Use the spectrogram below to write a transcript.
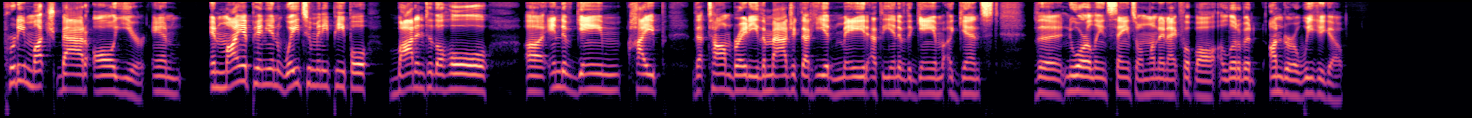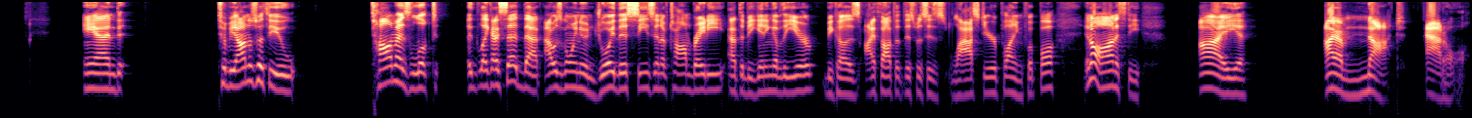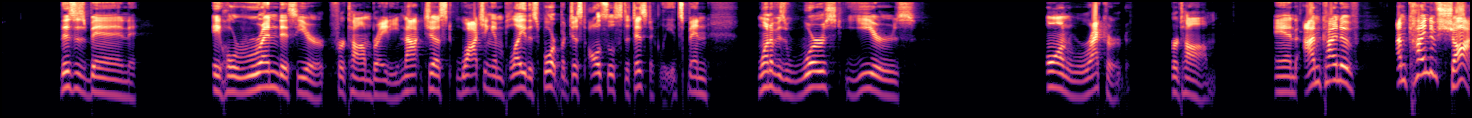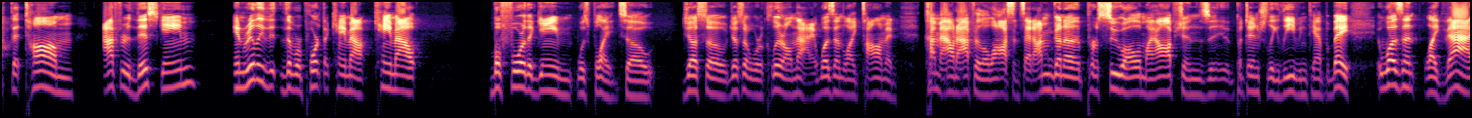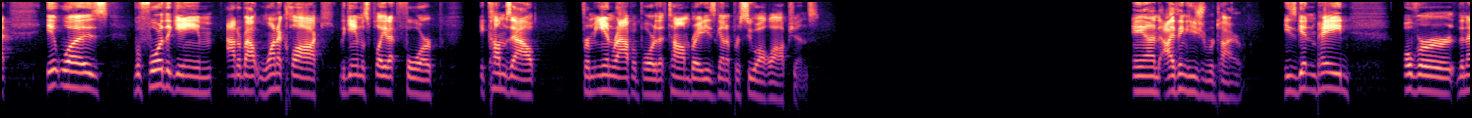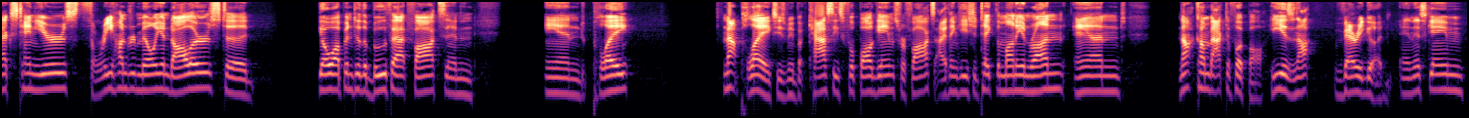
pretty much bad all year and in my opinion way too many people bought into the whole uh, end of game hype that Tom Brady, the magic that he had made at the end of the game against the New Orleans Saints on Monday Night Football a little bit under a week ago. And to be honest with you, Tom has looked like I said that I was going to enjoy this season of Tom Brady at the beginning of the year because I thought that this was his last year playing football. In all honesty, I I am not at all. This has been a horrendous year for Tom Brady, not just watching him play the sport, but just also statistically. It's been one of his worst years on record for Tom. And I'm kind of I'm kind of shocked that Tom after this game and really the, the report that came out came out before the game was played. So just so just so we're clear on that. It wasn't like Tom had come out after the loss and said, "I'm gonna pursue all of my options, uh, potentially leaving Tampa Bay." It wasn't like that. It was before the game, at about one o'clock. The game was played at four. It comes out from Ian Rapoport that Tom Brady is gonna pursue all options. And I think he should retire. He's getting paid over the next 10 years $300 million to go up into the booth at Fox and and play not play, excuse me, but cast these football games for Fox. I think he should take the money and run and not come back to football. He is not very good. And this game,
